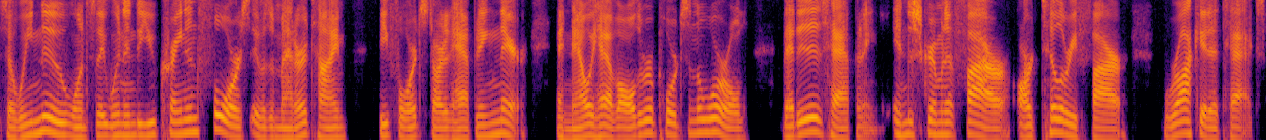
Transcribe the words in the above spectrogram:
So we knew once they went into Ukraine in force, it was a matter of time before it started happening there. And now we have all the reports in the world that it is happening indiscriminate fire, artillery fire, rocket attacks,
